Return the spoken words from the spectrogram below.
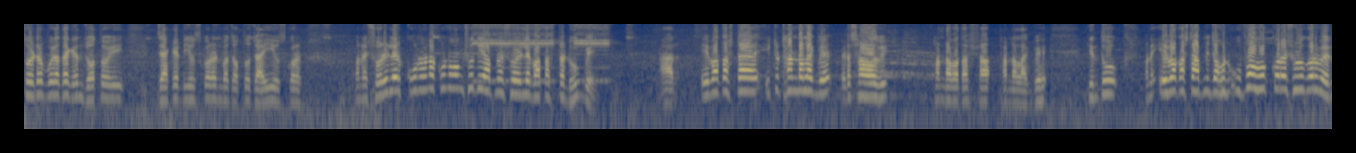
সোয়েটার পরে থাকেন, যতই জ্যাকেট ইউজ করেন বা যত যাই ইউজ করেন মানে শরীরের কোনো না কোনো অংশ দিয়ে আপনার শরীরে বাতাসটা ঢুকবে। আর এই বাতাসটা একটু ঠান্ডা লাগবে, এটা স্বাভাবিক। ঠান্ডা বাতাস ঠান্ডা লাগবে। কিন্তু মানে এই বাতাসটা আপনি যখন উপভোগ করা শুরু করবেন,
